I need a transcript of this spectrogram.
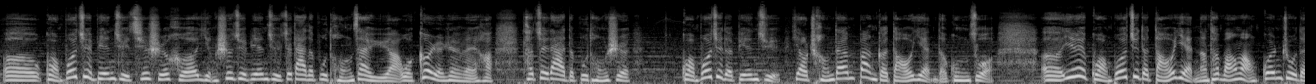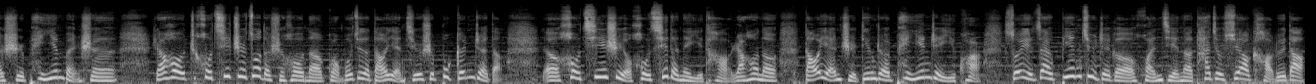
呃，广播剧编剧其实和影视剧编剧最大的不同在于啊，我个人认为哈，它最大的不同是。广播剧的编剧要承担半个导演的工作，呃，因为广播剧的导演呢，他往往关注的是配音本身，然后后期制作的时候呢，广播剧的导演其实是不跟着的，呃，后期是有后期的那一套，然后呢，导演只盯着配音这一块儿，所以在编剧这个环节呢，他就需要考虑到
